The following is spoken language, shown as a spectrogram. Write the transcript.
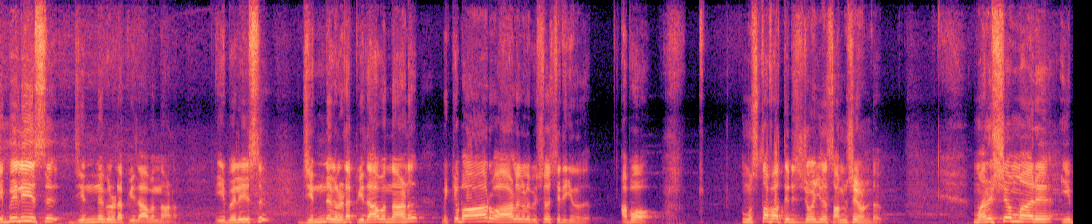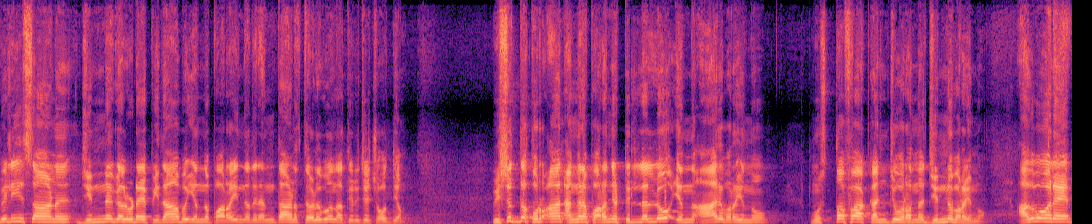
ഇബിലീസ് ജിന്നുകളുടെ പിതാവെന്നാണ്. ഇബിലീസ് ജിന്നുകളുടെ പിതാവെന്നാണ് മിക്കവാറും ആളുകൾ വിശ്വസിച്ചിരിക്കുന്നത്. അപ്പോൾ മുസ്തഫ തിരിച്ച് ചോദിക്കുന്ന സംശയമുണ്ട്. മനുഷ്യന്മാർ ഇബിലീസാണ് ജിന്നുകളുടെ പിതാവ് എന്ന് പറയുന്നതിന് എന്താണ് തെളിവ് എന്ന തിരിച്ച് ചോദ്യം. വിശുദ്ധ ഖുർആൻ അങ്ങനെ പറഞ്ഞിട്ടില്ലല്ലോ എന്ന് ആര് പറയുന്നു? മുസ്തഫ കഞ്ചൂർ എന്ന ജിന്ന് പറയുന്നു. അതുപോലെ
